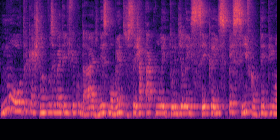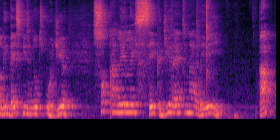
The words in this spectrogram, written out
Uma ou outra questão que você vai ter dificuldade. Nesse momento você já está com leitura de lei seca específica, um tempinho ali, 10, 15 minutos por dia só para ler lei seca, direto na lei, tá?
